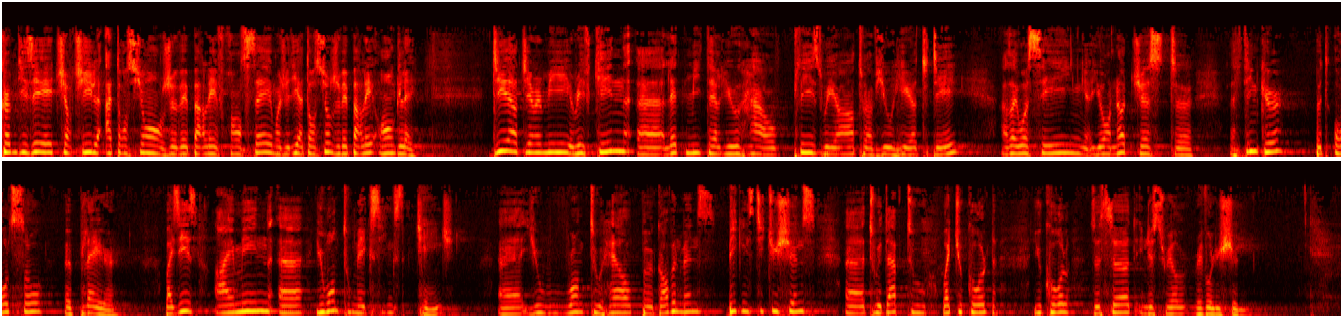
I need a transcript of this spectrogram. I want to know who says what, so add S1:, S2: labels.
S1: Comme disait Churchill, attention, je vais parler français. Moi, je dis attention, je vais parler anglais. Dear Jeremy Rifkin, uh, let me tell you how pleased we are to have you here today. As I was saying, you're not just uh, a thinker, but also a player. By this, I mean uh, you want to make things change. Uh, you want to help uh, governments, big institutions, uh, to adapt to what you called you call the third industrial revolution.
